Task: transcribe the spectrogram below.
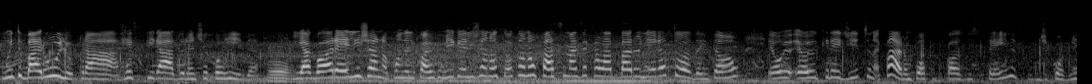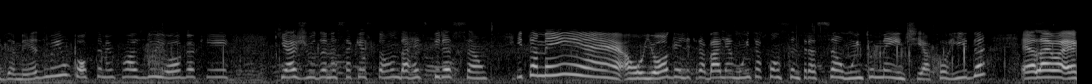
muito barulho para respirar durante a corrida. É. E agora ele já, quando ele corre comigo, ele já notou que eu não faço mais aquela barulheira toda. Então eu, eu acredito, né? claro, um pouco por causa dos treinos de corrida mesmo e um pouco também por causa do yoga que que ajuda nessa questão da respiração. E também é, o yoga ele trabalha muito a concentração, muito mente. E a corrida ela é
